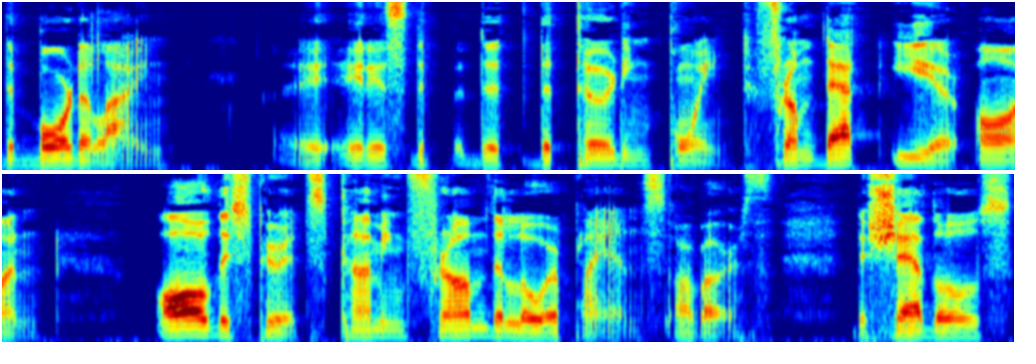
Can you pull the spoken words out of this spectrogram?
the borderline. It, is the the the turning point. From that year on, all the spirits coming from the lower plans of Earth, the shadows,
